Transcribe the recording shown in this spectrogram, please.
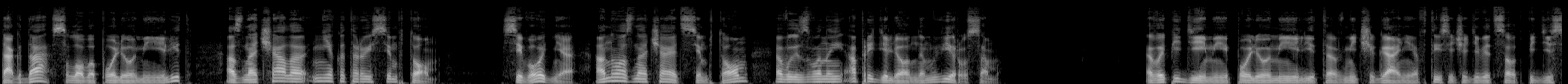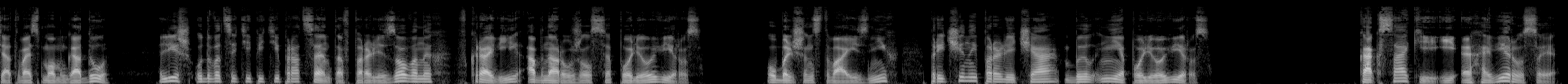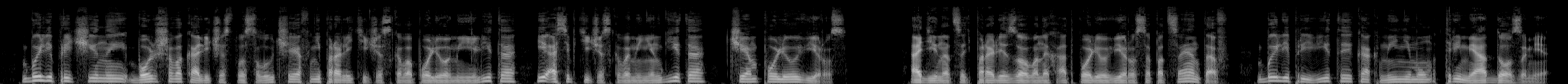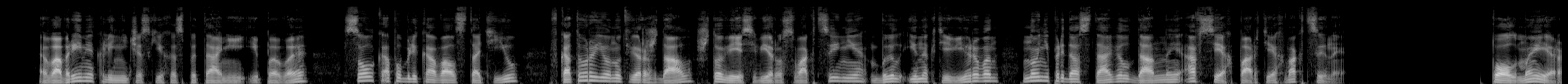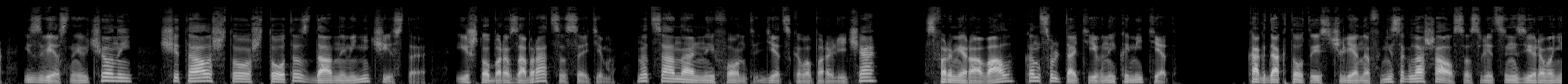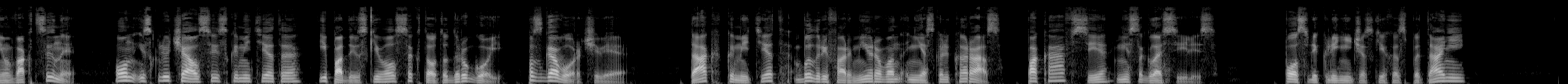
Тогда слово полиомиелит означало некоторый симптом. Сегодня оно означает симптом, вызванный определенным вирусом. В эпидемии полиомиелита в Мичигане в 1958 году лишь у 25% парализованных в крови обнаружился полиовирус. У большинства из них причиной паралича был не полиовирус. Коксаки и эховирусы были причиной большего количества случаев непаралитического полиомиелита и асептического менингита, чем полиовирус. 11 парализованных от полиовируса пациентов были привиты как минимум тремя дозами. Во время клинических испытаний ИПВ Солк опубликовал статью, в которой он утверждал, что весь вирус вакцине был инактивирован, но не предоставил данные о всех партиях вакцины. Пол Мейер, известный ученый, считал, что что-то с данными нечисто, и чтобы разобраться с этим, Национальный фонд детского паралича сформировал консультативный комитет. Когда кто-то из членов не соглашался с лицензированием вакцины, он исключался из комитета и подыскивался кто-то другой, позговорчивее. Так комитет был реформирован несколько раз, пока все не согласились. После клинических испытаний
